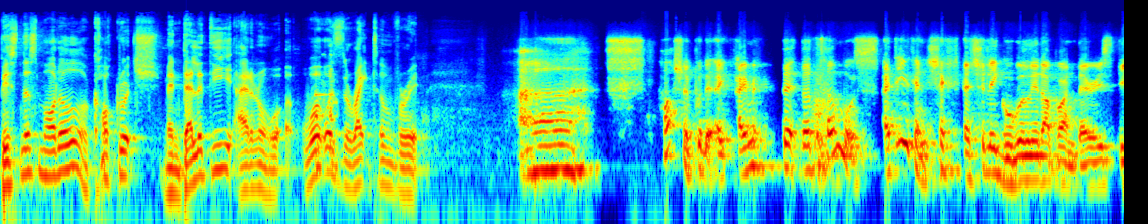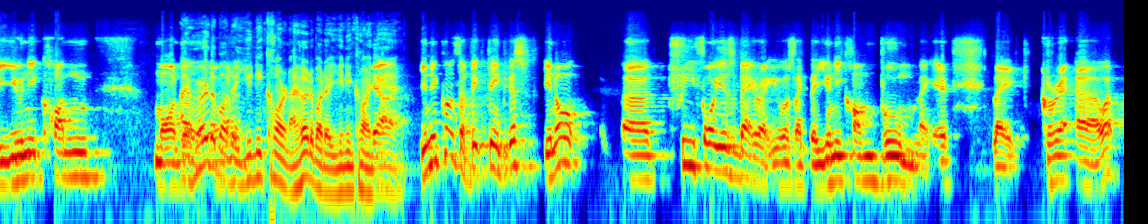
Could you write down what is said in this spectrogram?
business model or cockroach mentality? I don't know. What was the right term for it? Uh, how should I put it? I, I mean, the, the term was, I think you can check, actually Google it up on. There is the unicorn model. I heard about a unicorn. I heard about a unicorn. Yeah. yeah. Unicorn's a big thing because, you know, uh, three, four years back, right, it was like the unicorn boom. Like, eh, like uh, what?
